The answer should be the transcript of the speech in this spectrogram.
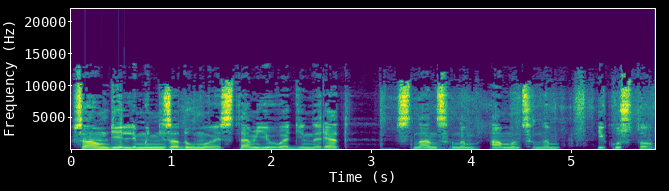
в самом деле, мы не задумываясь, ставим его в один ряд с Нансеном, Амундсеном и Кусто.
